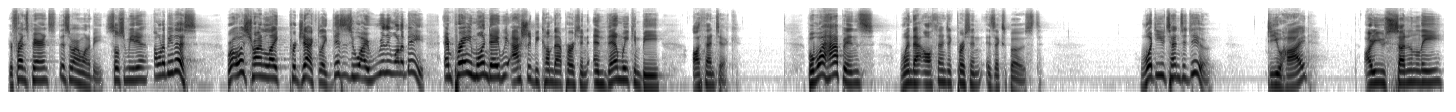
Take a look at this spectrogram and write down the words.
Your friends' parents, this is who I want to be. Social media, I want to be this. We're always trying to like project, like, this is who I really want to be. And praying one day we actually become that person and then we can be authentic. But what happens when that authentic person is exposed? What do you tend to do? Do you hide? Are you suddenly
